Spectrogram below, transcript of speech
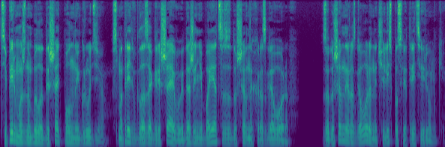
Теперь можно было дышать полной грудью, смотреть в глаза Гришаеву и даже не бояться задушевных разговоров. Задушевные разговоры начались после третьей рюмки.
